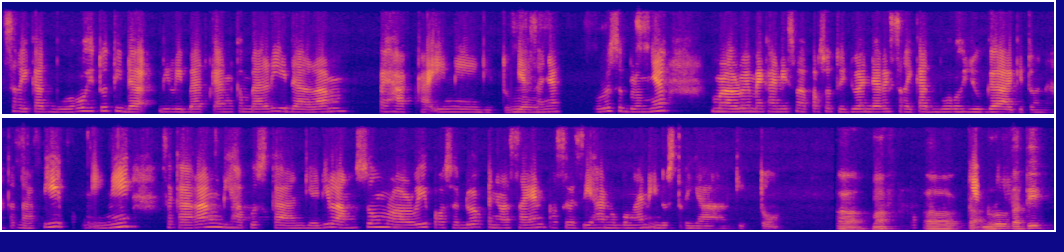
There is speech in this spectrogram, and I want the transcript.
serikat buruh itu tidak dilibatkan kembali dalam PHK ini gitu. Hmm. Dulu sebelumnya melalui mekanisme persetujuan dari serikat buruh juga gitu. Nah, tetapi ini sekarang dihapuskan. Jadi langsung melalui prosedur penyelesaian perselisihan hubungan industrial gitu. Uh, maaf, uh, Kak ya. Nurul tadi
